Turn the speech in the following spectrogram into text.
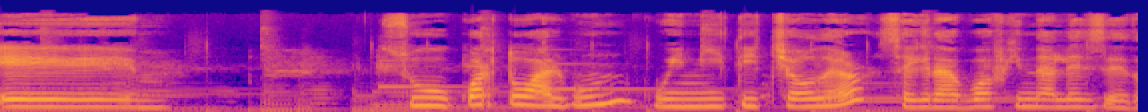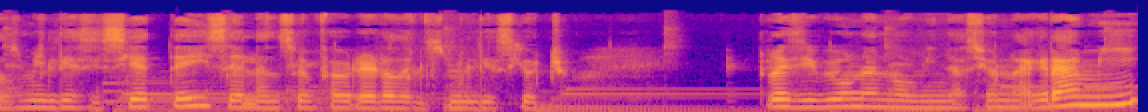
Eh, su cuarto álbum, We Need Each Other, se grabó a finales de 2017 y se lanzó en febrero del 2018. Recibió una nominación a Grammy.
